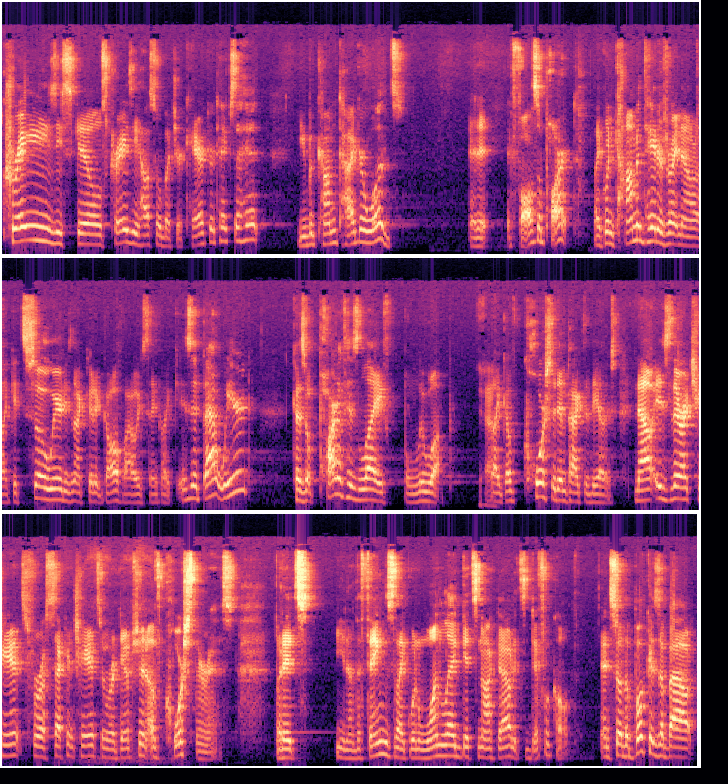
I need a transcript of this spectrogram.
crazy skills, crazy hustle, but your character takes a hit, you become Tiger Woods. And it it falls apart. Like when commentators right now are like, it's so weird he's not good at golf, I always think like, is it that weird? Because a part of his life blew up. Yeah. Like, of course it impacted the others. Now, is there a chance for a second chance and redemption? Of course there is. But it's, you know, the things like when one leg gets knocked out, it's difficult. And so the book is about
